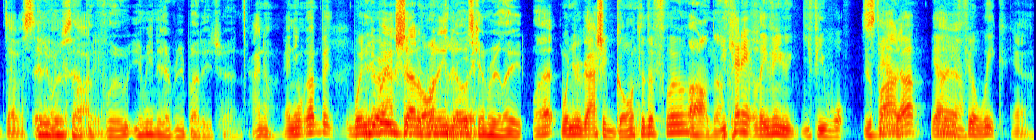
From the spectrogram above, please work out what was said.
devastating. Anyone who's had the flu, you mean everybody, Jen? I know. Anyone, but when you're Anybody who's had a going runny through nose can relate. What? when you're actually going through the flu, Oh, no. you can't even, even you- if you Your stand body. up, yeah, Oh, you feel weak. Yeah.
